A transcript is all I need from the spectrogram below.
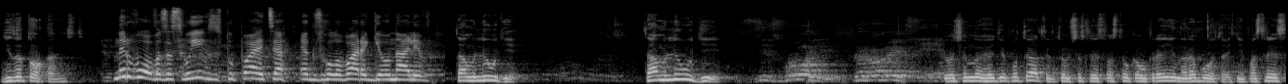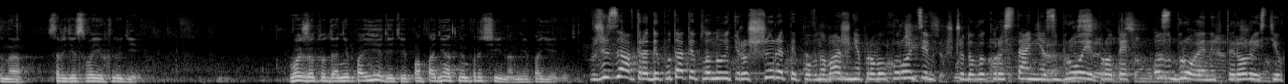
недоторканность, Нервово за своїх заступається екс-голова регіоналів. Там люди. Там люди. И очень многие депутаты, в том числе с востока Украины, работают непосредственно среди своих людей. Вы же туда не поедете, по понятным причинам не поедете. Вже завтра депутати планують розширити повноваження правоохоронців щодо використання зброї проти озброєних терористів.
